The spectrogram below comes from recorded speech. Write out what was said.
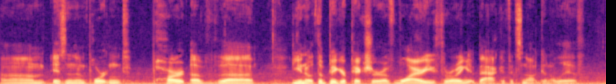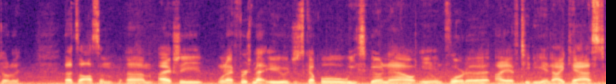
um, is an important part of the you know the bigger picture of why are you throwing it back if it's not going to live. Totally. That's awesome. Um, i actually when i first met you just a couple weeks ago now in florida at iftd and icast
